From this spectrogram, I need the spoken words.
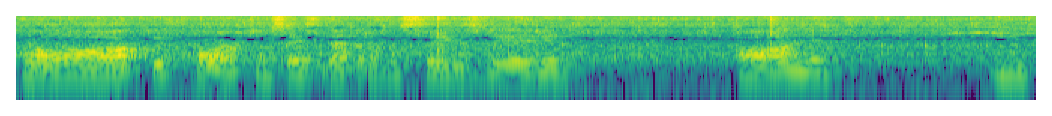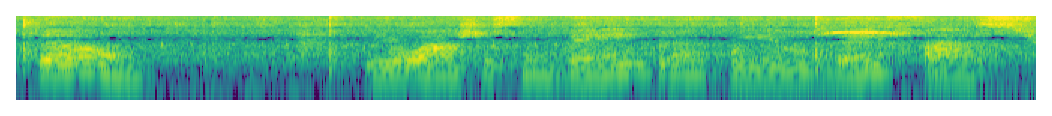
Coloco e corto. Não sei se dá pra vocês verem. Olha. Então, eu acho assim bem tranquilo, bem fácil.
